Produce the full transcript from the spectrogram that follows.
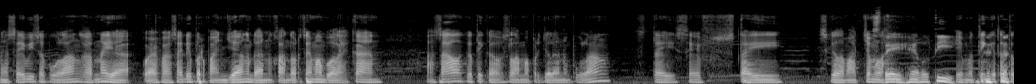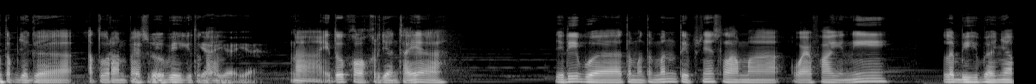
Nah saya bisa pulang karena ya WFH saya diperpanjang dan kantor saya membolehkan. Asal ketika selama perjalanan pulang stay safe, stay segala macem lah. Stay healthy. Yang penting kita tetap jaga aturan PSBB gitu Iya, kan. iya, iya. Nah itu kalau kerjaan saya. Jadi buat teman-teman tipsnya selama WFH ini lebih banyak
